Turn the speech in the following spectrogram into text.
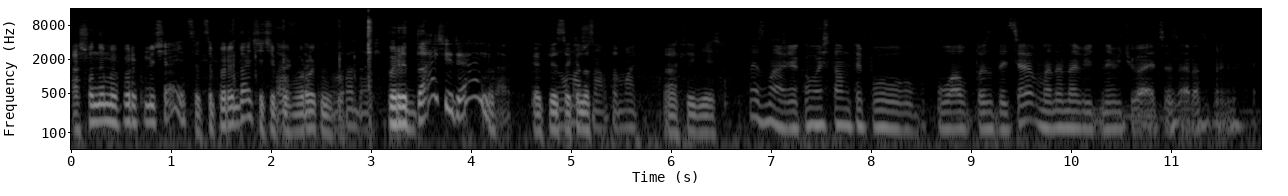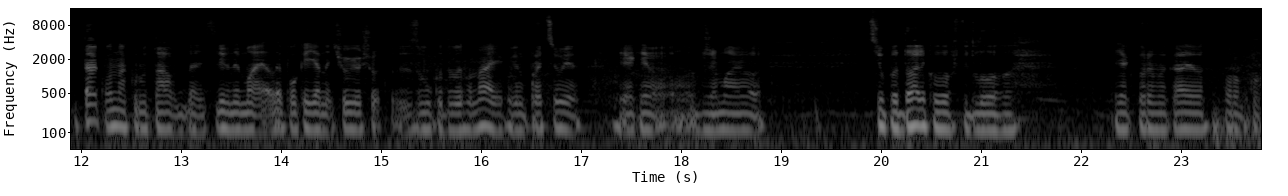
А що ними переключається? Це передачі чи поворотники? Передача. Передачі реально? Так. Капець, як у Ну, нас. на автоматі. Офігеть. Не знаю, якогось там, типу, вау пиздеця в мене навіть не відчувається зараз, блін. Так, вона крута, блін, слів немає, але поки я не чую що звуку двигуна, як він працює, як я е, вжимаю цю педальку в підлогу, як перемикаю коробку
